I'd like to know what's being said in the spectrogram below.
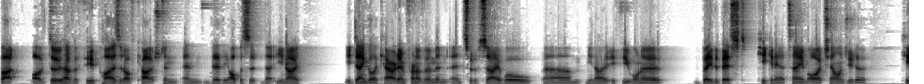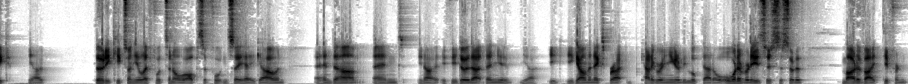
but I do have a few players that I've coached, and, and they're the opposite. That you know, you dangle a carrot in front of them and, and sort of say, well, um, you know, if you want to be the best kick in our team, I challenge you to kick, you know, thirty kicks on your left foot tonight or opposite foot and see how you go. And and um, and you know, if you do that, then you you know you, you go in the next category and you're going to be looked at or, or whatever it is, just to sort of motivate different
